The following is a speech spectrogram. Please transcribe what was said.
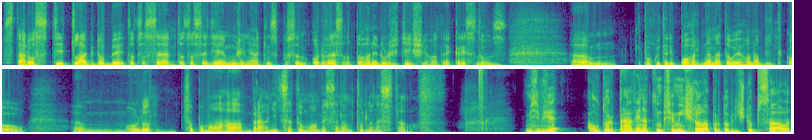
starosti, tlak doby, to co, se, to, co se děje, může nějakým způsobem odvést od toho nejdůležitějšího, a to je Kristus. Hmm. Um, pokud tedy pohrdneme tou jeho nabídkou, um, Oldo, co pomáhá bránit se tomu, aby se nám tohle nestalo? Myslím, že autor právě nad tím přemýšlel a proto, když to psal,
